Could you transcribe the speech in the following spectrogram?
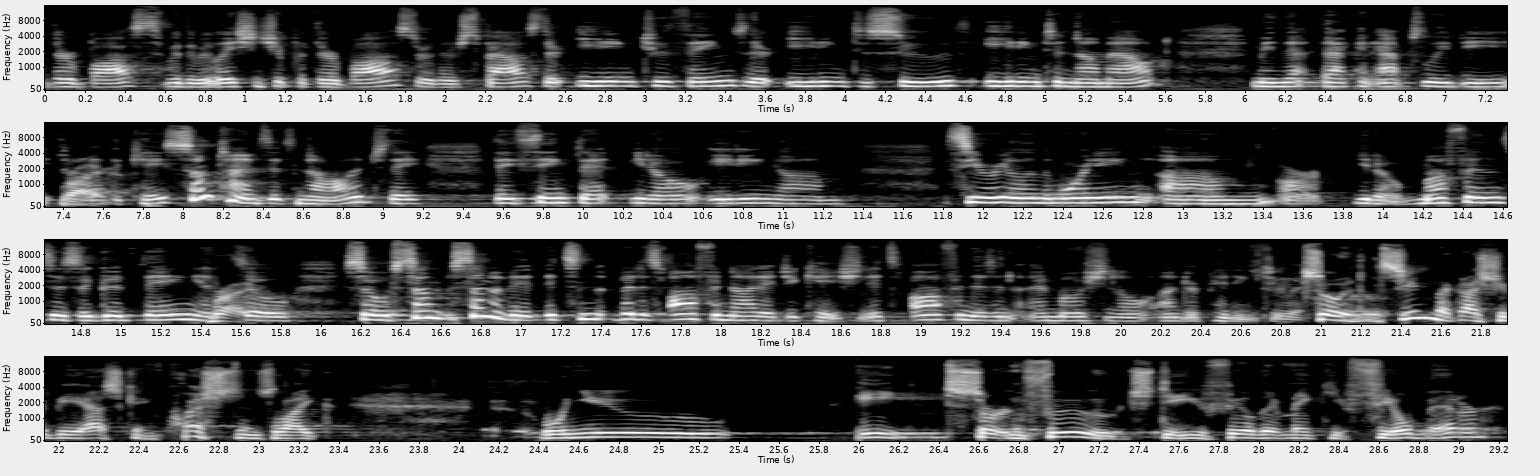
their boss, with the relationship with their boss or their spouse. They're eating to things. They're eating to soothe, eating to numb out. I mean, that that can absolutely be uh, Right. the case. Sometimes it's knowledge. They they think that you know eating. Um, Cereal in the morning, um, or you know, muffins is a good thing, and Right. so so some some of it, it's but it's often not education. It's often there's an emotional underpinning to it. So it seemed like I should be asking questions like, when you eat certain foods, do you feel they make you feel better?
